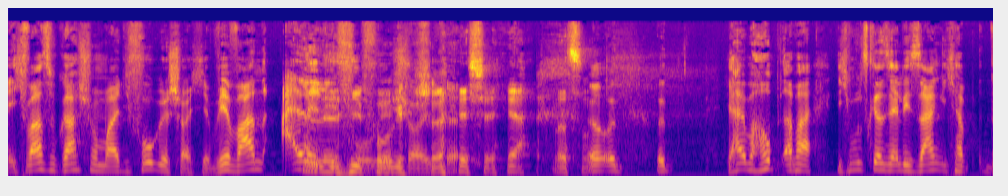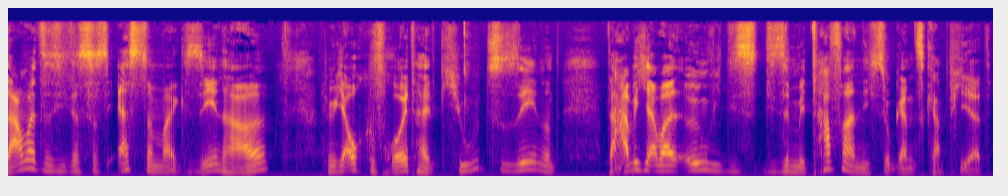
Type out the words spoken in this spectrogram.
ich war sogar schon mal die Vogelscheuche. Wir waren alle, alle die, Vogelscheuche. Die Vogelscheuche. Ja. Und, und ja, überhaupt, aber ich muss ganz ehrlich sagen, ich habe damals, als ich das das erste Mal gesehen habe, habe ich mich auch gefreut, halt Q zu sehen und da habe ich aber irgendwie dies, diese Metapher nicht so ganz kapiert,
